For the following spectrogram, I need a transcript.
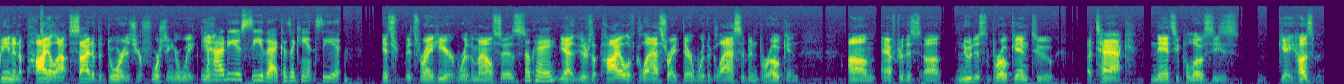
being in a pile outside of the door as you're forcing your way in How do you see that? Because I can't see it. it's it's right here where the mouse is Okay. yeah there's a pile of glass right there where the glass had been broken um, after this uh, nudist broke in to attack nancy pelosi's gay husband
